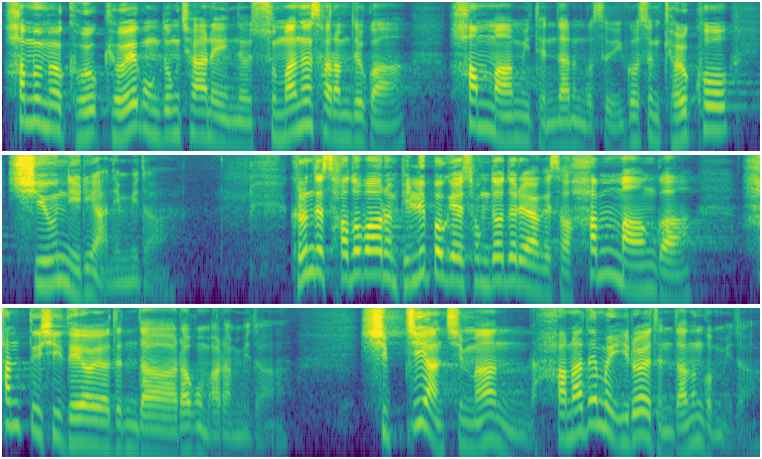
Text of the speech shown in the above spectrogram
하물며 교, 교회 공동체 안에 있는 수많은 사람들과 한 마음이 된다는 것은 이것은 결코 쉬운 일이 아닙니다. 그런데 사도 바울은 빌립보 교회 성도들을 향해서 한 마음과 한 뜻이 되어야 된다라고 말합니다. 쉽지 않지만 하나됨을 이뤄야 된다는 겁니다.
